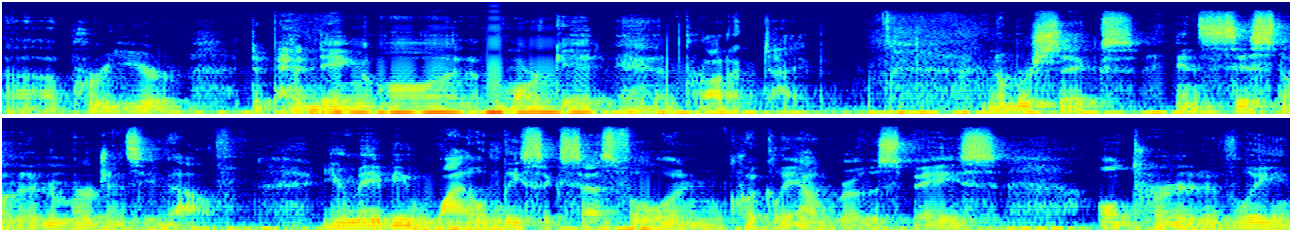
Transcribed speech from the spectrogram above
uh, per year, depending on market and product type. Number six, insist on an emergency valve. You may be wildly successful and quickly outgrow the space. Alternatively,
